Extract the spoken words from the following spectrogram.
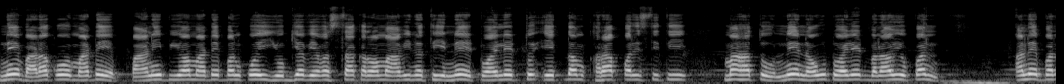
ને બાળકો માટે પાણી પીવા માટે પણ કોઈ યોગ્ય વ્યવસ્થા કરવામાં આવી નથી. ને ટોયલેટ તો એકદમ ખરાબ પરિસ્થિતિમાં હતું. ને નવું ટોયલેટ બનાવ્યું પણ અને પણ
